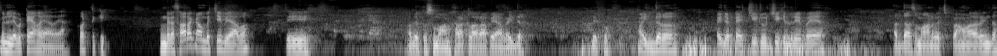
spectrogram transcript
ਮੈਨੂੰ ਲਿਪਟਿਆ ਹੋਇਆ ਹੋਇਆ ਘੁੱਟ ਕੇ। ਮੇਰਾ ਸਾਰਾ ਕੰਮ ਵਿੱਚੇ ਪਿਆ ਵਾ ਤੇ ਆ ਦੇਖੋ ਸਮਾਨ ਸਾਰਾ ਖਲਾਰਾ ਪਿਆ ਵਾ ਇੱਧਰ। ਦੇਖੋ, ਇੱਧਰ ਇੱਧਰ ਟੈਚੀ ਟੂਚੀ ਖਿਲਰੇ ਪਏ ਆ। ਅੱਧਾ ਸਮਾਨ ਵਿੱਚ ਪਾਉਣ ਵਾਲਾ ਰਹਿੰਦਾ।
